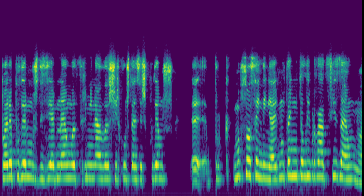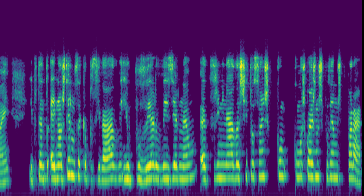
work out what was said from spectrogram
para podermos dizer não a determinadas circunstâncias que podemos porque uma pessoa sem dinheiro não tem muita liberdade de decisão, não é? E portanto é nós termos a capacidade e o poder de dizer não a determinadas situações com, com as quais nos podemos deparar.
